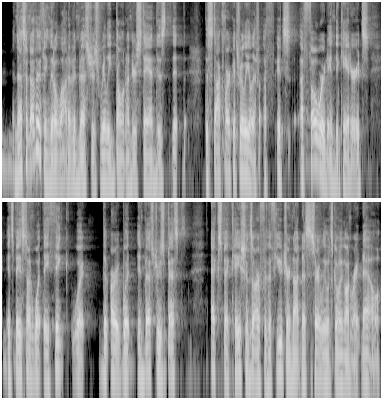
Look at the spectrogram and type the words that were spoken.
Mm-hmm. And that's another thing that a lot of investors really don't understand is that the stock market's really a, a, it's a forward indicator. It's it's based on what they think what the, are what investors' best expectations are for the future, not necessarily what's going on right now.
